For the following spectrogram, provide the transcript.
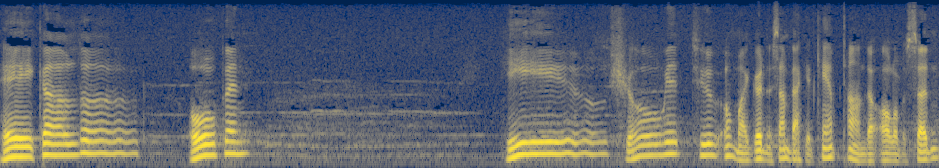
Take a look, open. He'll show it to. Oh my goodness, I'm back at Camp Tonda all of a sudden,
